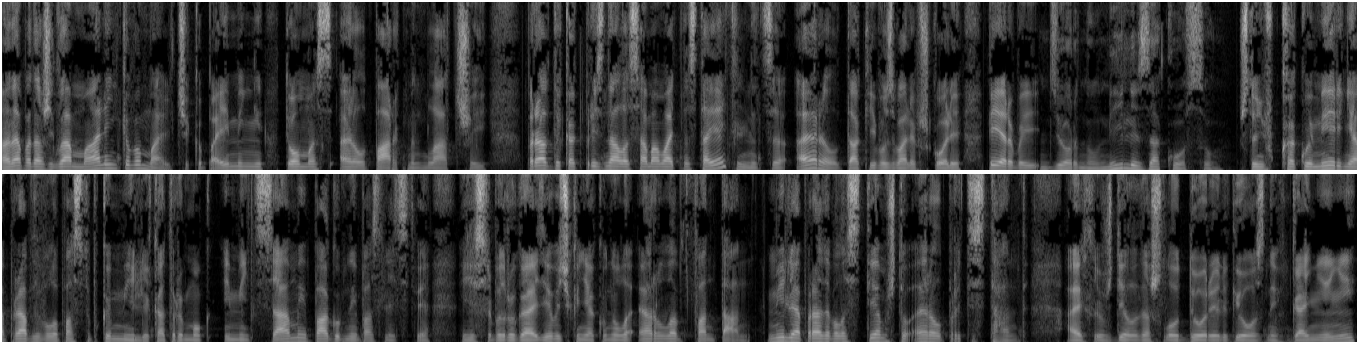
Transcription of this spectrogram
Она подожгла маленького мальчика по имени Томас Эрл Паркман-младший. Правда, как признала сама мать-настоятельница, Эрл, так его звали в школе, первый дернул Милли за косу что ни в какой мере не оправдывало поступка Милли, который мог иметь самые пагубные последствия, если бы другая девочка не окунула Эрла в фонтан. Милли оправдывалась тем, что Эрл протестант, а если уж дело дошло до религиозных гонений,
